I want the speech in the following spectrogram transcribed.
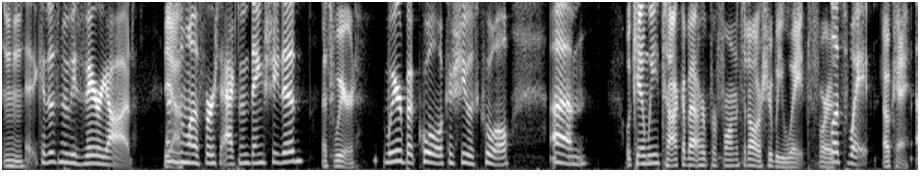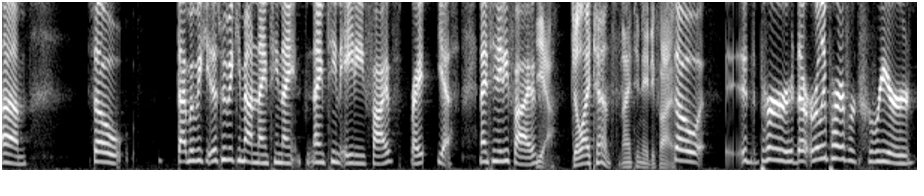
because this movie's very odd. Yeah. This is one of the first acting things she did. That's weird. Weird but cool because she was cool. Um, Well, can we talk about her performance at all, or should we wait for? let's wait. Okay. Um, so that movie, this movie came out in 19, 1985, right? Yes, 1985. yeah, July tenth, nineteen eighty-five. So her the early part of her career,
